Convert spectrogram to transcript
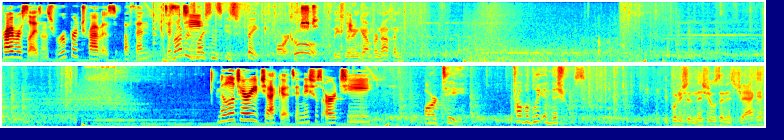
Driver's license. Rupert Travis. The Authenticity driver's license is fake. forged. Cool. At least we didn't come for nothing. Military jacket. Initials RT. RT. Probably initials. He put his initials in his jacket.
